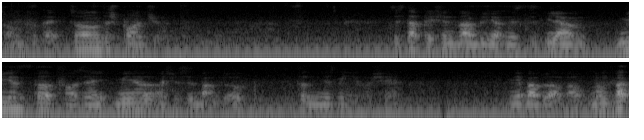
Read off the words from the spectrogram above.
Co on tutaj, co on wyszpącił? 352 biliony, ile mam? Milion 100 otworzeń, milion 800 bablów. To nie zmieniło się. Nie bablował. Mam dwa,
